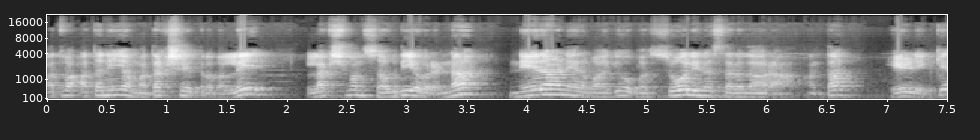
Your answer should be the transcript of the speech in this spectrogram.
ಅಥವಾ ಅಥನೀಯ ಮತಕ್ಷೇತ್ರದಲ್ಲಿ ಲಕ್ಷ್ಮಣ್ ಸವದಿ ಅವರನ್ನ ನೇರಾನೇರವಾಗಿ ಒಬ್ಬ ಸೋಲಿನ ಸರದಾರ ಅಂತ ಹೇಳಲಿಕ್ಕೆ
